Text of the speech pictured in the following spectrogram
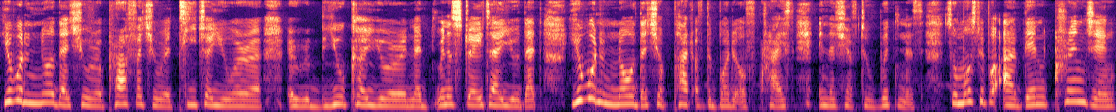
You wouldn't know that you're a prophet, you're a teacher, you are a, a rebuker, you're an administrator, you that you wouldn't know that you're part of the body of Christ and that you have to witness. So most people are then cringing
